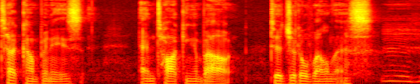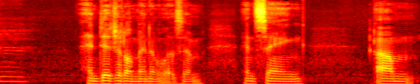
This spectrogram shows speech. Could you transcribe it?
tech companies and talking about digital wellness and digital minimalism and saying um,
